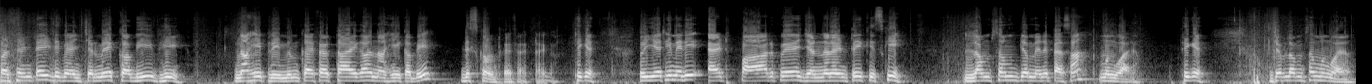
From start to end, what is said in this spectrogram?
परसेंटेज डिबेंचर में कभी भी ना ही प्रीमियम का इफ़ेक्ट आएगा, ना ही कभी डिस्काउंट का इफ़ेक्ट आएगा, ठीक है? तो ये थी मेरी एट पार पे जनरल एंट्री किसकी? लमसम जब मैंने पैसा मंगवाया, ठीक है? जब लमसम मंगवाया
